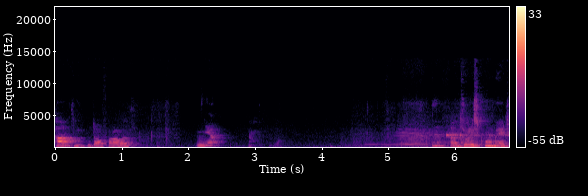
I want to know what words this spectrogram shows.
Partyhut auf habe. Ja. ja natürlich Crewmate.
